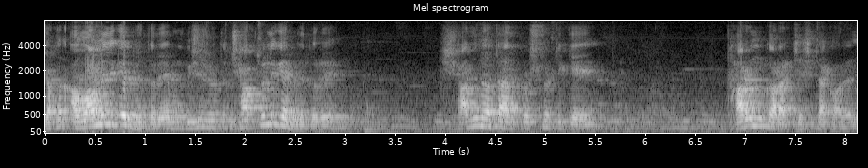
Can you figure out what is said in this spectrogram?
যখন আওয়ামী লীগের ভেতরে এবং বিশেষত ছাত্রলীগের ভেতরে স্বাধীনতার প্রশ্নটিকে ধারণ করার চেষ্টা করেন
